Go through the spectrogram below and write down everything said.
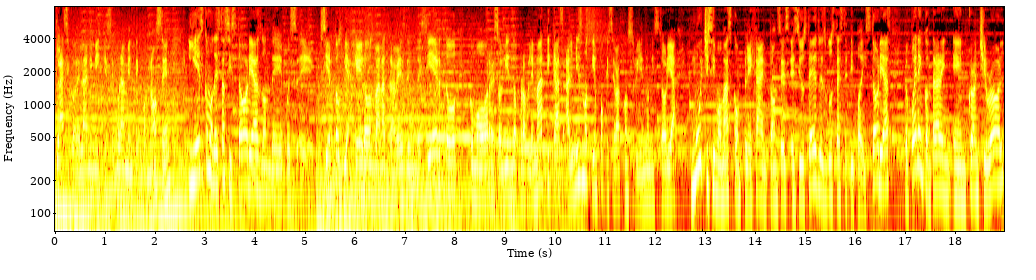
clásico del anime que seguramente conocen, y es como de estas historias donde pues eh, ciertos viajeros van a través de un desierto, como resolviendo problemáticas, al mismo tiempo que se va construyendo una historia muchísimo más compleja. Entonces, si a ustedes les gusta este tipo de historias, lo pueden encontrar en, en Crunchyroll.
